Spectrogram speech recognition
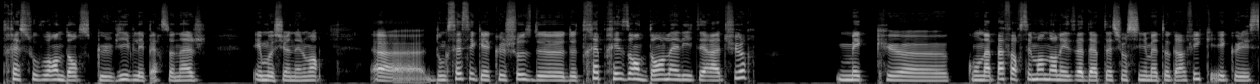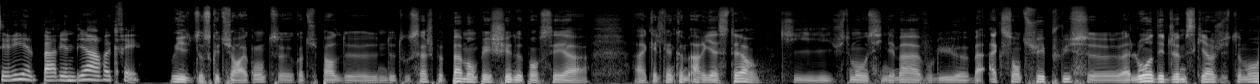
très souvent dans ce que vivent les personnages émotionnellement. Euh, donc ça, c'est quelque chose de, très présent dans la littérature, mais que qu'on n'a pas forcément dans les adaptations cinématographiques et que les séries, elles parviennent bien à recréer. Oui, dans ce que tu racontes, euh, quand tu parles de, tout ça, je peux pas m'empêcher de penser à, quelqu'un comme Ari Aster, qui justement au cinéma a voulu euh, bah, accentuer plus, euh, loin des jumpscares justement,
